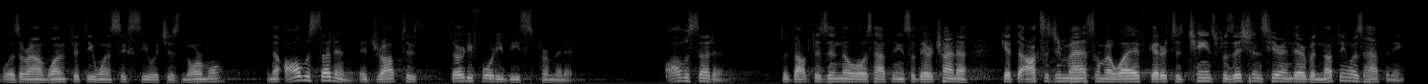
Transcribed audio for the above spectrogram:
was around 150, 160, which is normal. And then all of a sudden, it dropped to 30, 40 beats per minute. All of a sudden. The doctors didn't know what was happening, so they were trying to get the oxygen mask on my wife, get her to change positions here and there, but nothing was happening.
